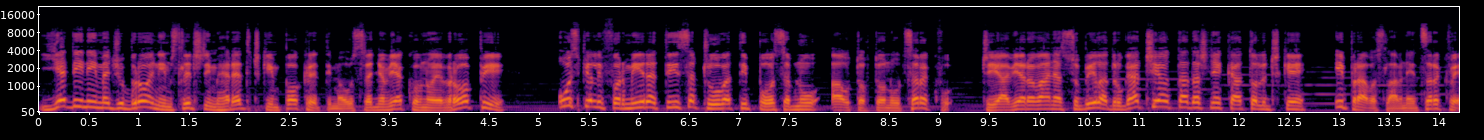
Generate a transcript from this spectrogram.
jedini među brojnim sličnim heretičkim pokretima u srednjovjekovnoj Europi uspjeli formirati i sačuvati posebnu autohtonu crkvu – čija vjerovanja su bila drugačija od tadašnje katoličke i pravoslavne crkve.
